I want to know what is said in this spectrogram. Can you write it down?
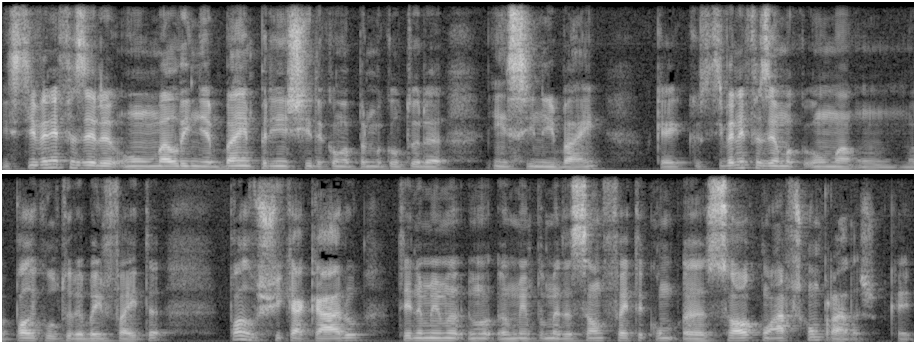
e se estiverem a fazer uma linha bem preenchida como a permacultura ensina e bem, okay? se estiverem a fazer uma, uma, uma policultura bem feita, pode-vos ficar caro ter uma, uma implementação feita com, uh, só com árvores compradas. Okay?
